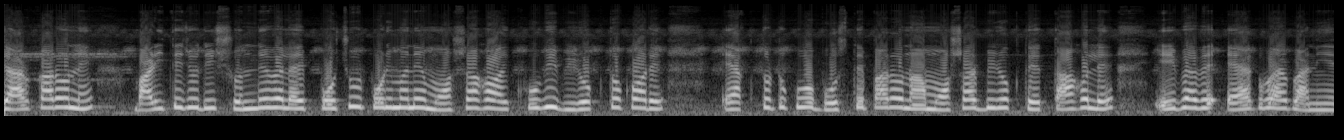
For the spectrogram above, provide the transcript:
যার কারণে বাড়িতে যদি সন্ধেবেলায় প্রচুর পরিমাণে মশা হয়, খুবই বিরক্ত করে, এতটুকুও বসতে পারো না মশার বিরক্তে, তাহলে এইভাবে একবার বানিয়ে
